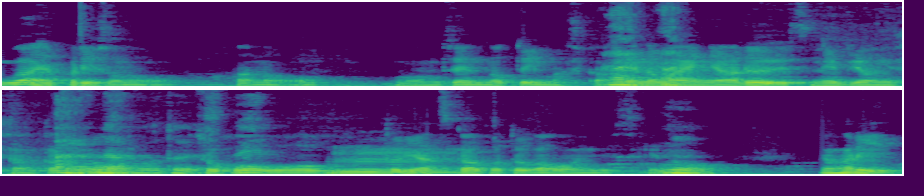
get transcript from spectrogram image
はやっぱりその、あの、門前のと言いますか、はい目の前にあるですね、病院さんからの処方を取り扱うことが多いんですけど、やはり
